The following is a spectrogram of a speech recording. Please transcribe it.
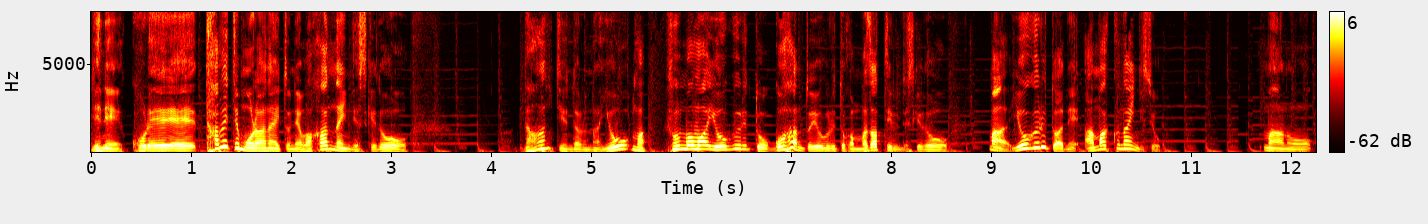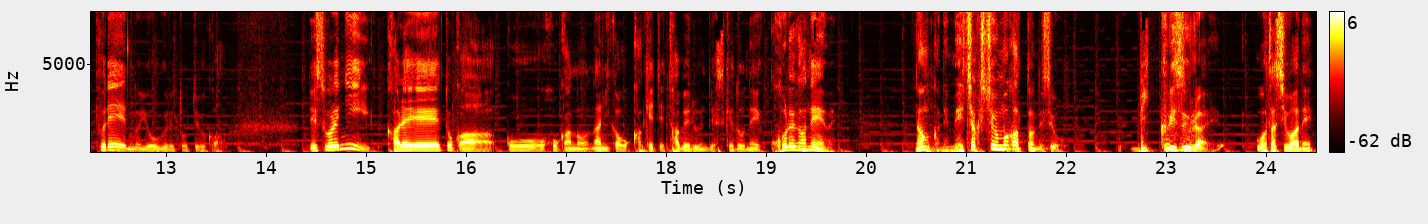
でねこれ食べてもらわないとね分かんないんですけど何て言うんだろうなよ、まあ、そのままヨーグルトご飯とヨーグルトが混ざってるんですけどまあヨーグルトはね甘くないんですよ。まああのプレーンのヨーグルトというか。でそれにカレーとかこう他の何かをかけて食べるんですけどね。これがねなんかねめちゃくちゃうまかったんですよ。びっくりするぐらい。私はね。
